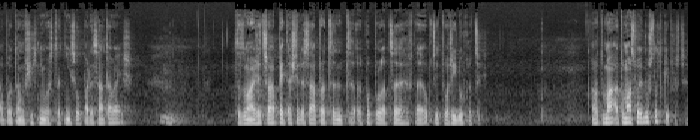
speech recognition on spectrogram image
a potom všichni ostatní jsou 50 a vejš. To znamená, že třeba 65% populace v té obci tvoří důchodci. A to má, a to má svoje důsledky prostě.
